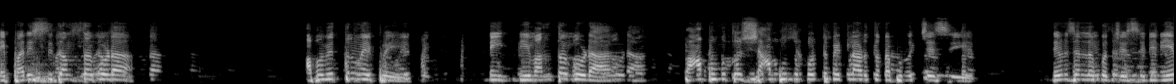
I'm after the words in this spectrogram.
నీ పరిస్థితి అంతా కూడా అపవిత్రం అయిపోయి నీ నీవంతా కూడా పాపముతో శాపంతో కొట్టుమిట్లాడుతున్నప్పుడు వచ్చేసి దేవుని సన్నిలోకి వచ్చేసి నేను ఏ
